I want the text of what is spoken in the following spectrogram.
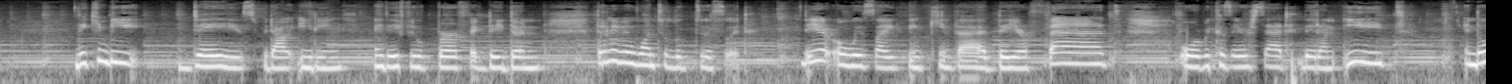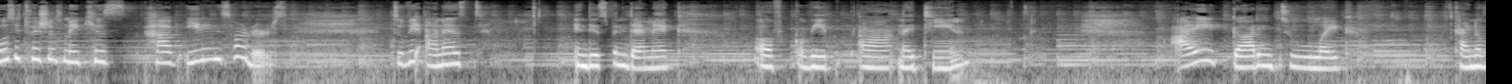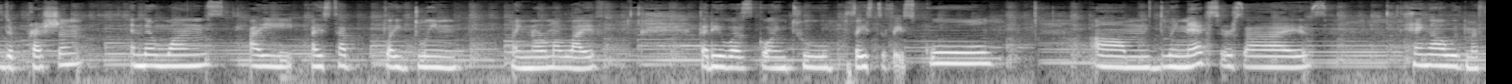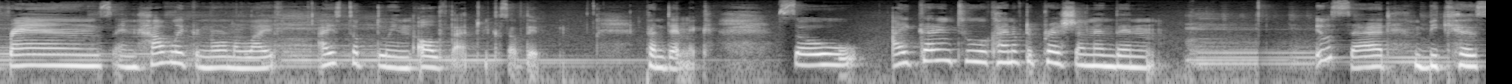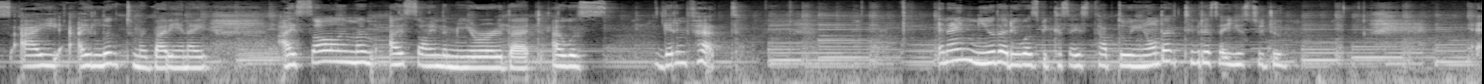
They can be days without eating and they feel perfect they don't they don't even want to look to the food. They are always like thinking that they are fat or because they are sad they don't eat. And those situations make us have eating disorders. To be honest in this pandemic of covid-19 uh, i got into like kind of depression and then once i i stopped like doing my normal life that it was going to face-to-face school um, doing exercise hang out with my friends and have like a normal life i stopped doing all of that because of the pandemic. So i got into a kind of depression and then it was sad because I I looked to my body and I I saw in my I saw in the mirror that I was getting fat. And I knew that it was because I stopped doing all the activities I used to do.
